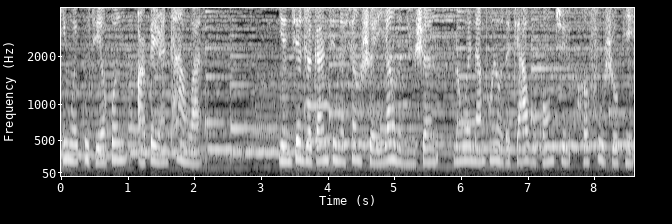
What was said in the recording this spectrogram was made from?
因为不结婚而被人探玩，眼见着干净的像水一样的女生沦为男朋友的家务工具和附属品，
